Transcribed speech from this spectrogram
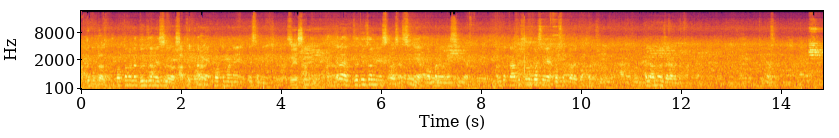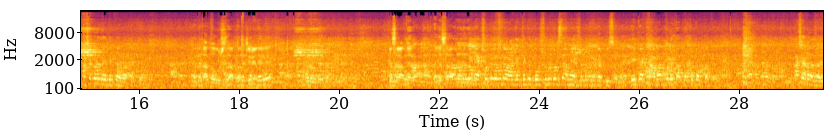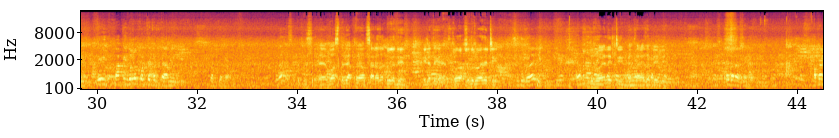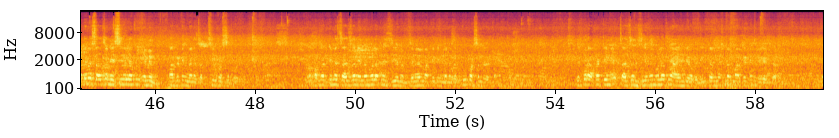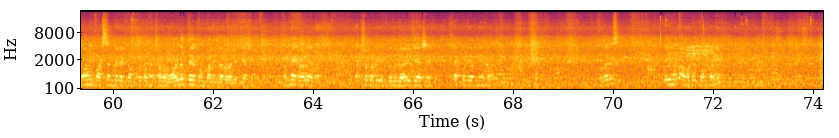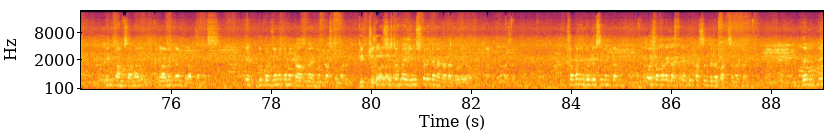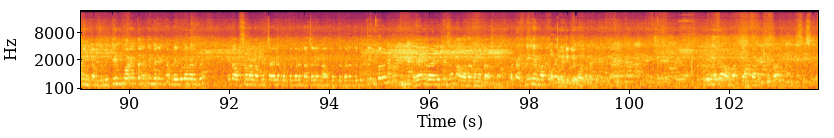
আপনি কোনটা বর্তমানে দুইজন এসিও আছে। আপনি কোনটা? বর্তমানে এসএমই ওই এসে এরা যে দুইজন এসিও আছে সিনিয়র কোম্পানি অনেক সিনিয়র আমি তো কাজ শুরু করছি এক বছর পরে কোম্পানি শুরু করি। তাহলে আমি ওই জায়গাটাতে ঠিক আছে? আশা করা যায় এদেরকে ওভারটেক করব তা তো অবশ্যই আপনার টিমে আপনার তাহলে স্যার আপনার একশো কিলোমিটার আগের থেকে দৌড় শুরু করছে আমি একশো কিলোমিটার পিছনে। এটা করে তারপর তো। আশা করা যায় এই বাকিগুলো করতে করতে আমি টপকে যাব বস তাহলে আপনারা চার হাজার ঢুকে দিন। এটা থেকে শুধু রয়্যালিটি শুধু রয়্যালিটি শুধু রয়্যালিটি চার হাজার ডেলি এবার আসুন। আপনার টিমে চারজন এসি হলে আপনি MM marketing manager three percent আপনার টিমে চারজন এমএম হলে আপনি GMM general marketing manager two পার্সেন্টের এরপরে আপনার টিমে চারজন জিএমএম হলে আপনি আইএনডি হবেন ইন্টারন্যাশনাল মার্কেটিং ডিরেক্টর ওয়ান পার্সেন্টের একটা অংশ পাবেন, সারা ওয়ার্ল্ডের থেকে কোম্পানি যা রয়্যালিটি আসে। আপনি একা হলে একশো কোটি যদি রয়্যালিটি আসে, এক কোটি আপনি একা বোঝা গেছে? এই হলো আমাদের কোম্পানির income summary club income club bonus দুটোর জন্য কোনো কাজ নাই একদম কাস্টমারের কিচ্ছু করা সিস্টেমটা ইউজ করে কেনাকাটা করলেই হবে। ঠিক আছে? সবার ইন্ট্রোডিউসিং ইনকাম ওই সবার কাছ থেকে টু পার্সেন্ট যেটা পাচ্ছেন ওটা দেন টিম ইনকাম যদি টিম করেন তাহলে টিমের ইনকাম রেগুলার আসবে। এটা অপশনাল আপনি চাইলে করতে পারেন না চাইলে নাও করতে পারেন। যদি টিম করেন র্যাঙ্ক রয়্যালিটির জন্য আলাদা কোনো কাজ নাই। ওটা টিমের মাধ্যমে Automatic হয়ে যাবে। হয়ে। এই হলো আমার কোম্পানির টোটাল সিস্টেম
